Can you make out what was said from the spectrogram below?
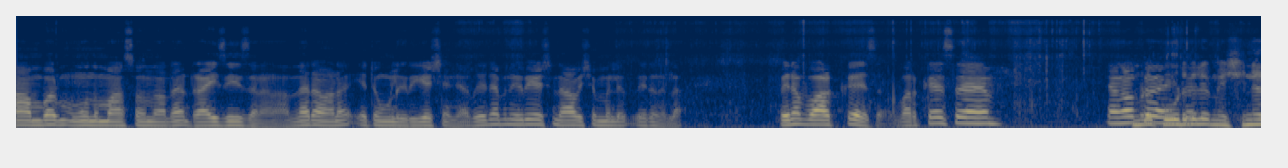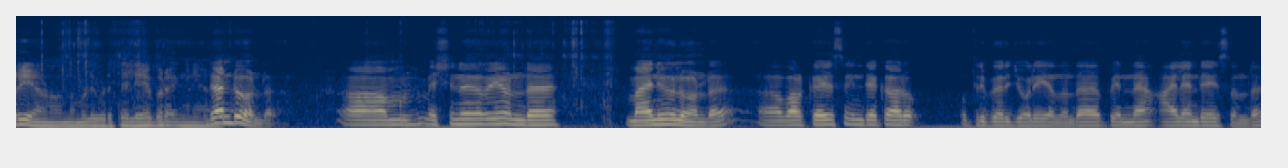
നവംബർ മൂന്ന് മാസം എന്ന് പറഞ്ഞാൽ ഡ്രൈ സീസണാണ് അന്നേരമാണ് ഏറ്റവും കൂടുതൽ ഇറിഗേഷൻ അത് കഴിഞ്ഞാൽ ഇറിഗേഷന്റെ ആവശ്യം വരുന്നില്ല. പിന്നെ വർക്കേഴ്സ് വർക്കേഴ്സ് ഞങ്ങൾക്ക് കൂടുതൽ മെഷീനറി ആണോ? നമ്മൾ ഇവിടുത്തെ ലേബർ എങ്ങനെയാണ്? രണ്ടുമുണ്ട് മെഷീനറി ഉണ്ട് മാനുവലും ഉണ്ട്. വർക്കേഴ്സ് ഇന്ത്യക്കാർ ഒത്തിരി പേര് ജോലി ചെയ്യുന്നുണ്ട്. പിന്നെ ഐലൻഡേഴ്സ് ഉണ്ട്.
